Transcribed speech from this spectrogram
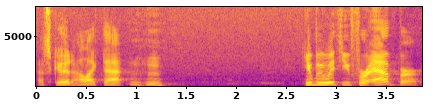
That's good. I like that. Mm-hmm. He'll be with you forever.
